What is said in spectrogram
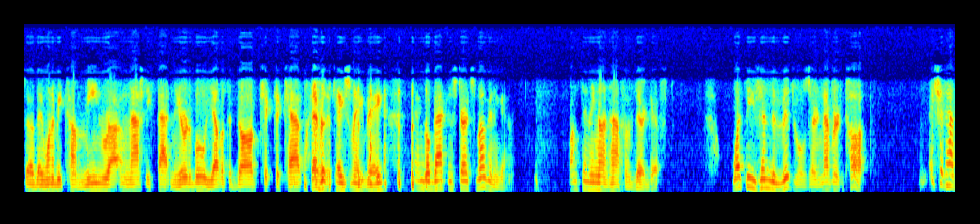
So they want to become mean, rotten, nasty, fat, and irritable, yell at the dog, kick the cat, whatever the case may be, and go back and start smoking again, functioning on half of their gift. What these individuals are never taught. They should have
